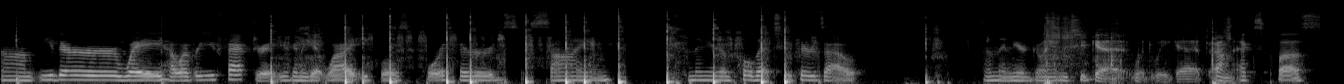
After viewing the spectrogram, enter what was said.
um, either way, however you factor it, you're going to get y equals 4 thirds sine, and then you're going to pull that 2 thirds out, and then you're going to get, what do we get, um, x plus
